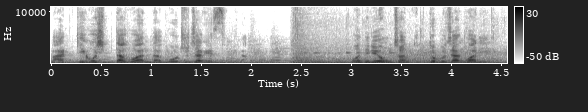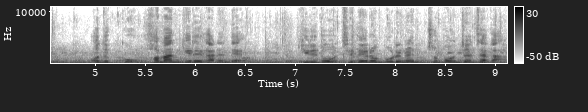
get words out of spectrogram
맡기고 싶다고 한다고 주장했습니다. 원희룡 전 국토부 장관이 어둡고 험한 길을 가는데 길도 제대로 모르는 초보 운전자가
